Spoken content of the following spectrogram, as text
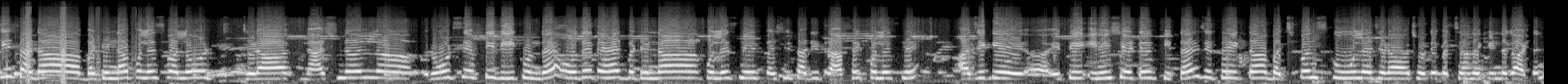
ਜੀ, ਸਾਡਾ ਬਠਿੰਡਾ ਪੁਲਿਸ ਵੱਲੋਂ ਜਿਹੜਾ ਨੈਸ਼ਨਲ ਰੋਡ ਸੇਫਟੀ ਵੀਕ ਹੁੰਦਾ ਹੈ, ਉਹਦੇ ਤਹਿਤ ਬਠਿੰਡਾ ਪੁਲਿਸ ਨੇ ਸਪੈਸ਼ਲੀ ਸਾਡੀ ਟ੍ਰੈਫਿਕ ਪੁਲਿਸ ਨੇ, ਅੱਜ ਇੱਕ ਇੱਥੇ ਇਨੀਸ਼ੀਏਟਿਵ ਕੀਤਾ ਹੈ, ਜਿੱਥੇ ਇੱਕ ਤਾਂ ਬਚਪਨ ਸਕੂਲ ਹੈ, ਜਿਹੜਾ ਛੋਟੇ ਬੱਚਿਆਂ ਦਾ ਕਿੰਡਰਗਾਰਟਨ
